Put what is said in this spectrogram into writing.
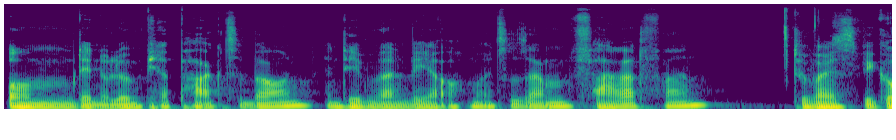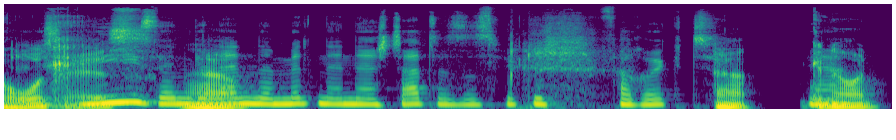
um den Olympiapark zu bauen. In dem waren wir ja auch mal zusammen Fahrrad fahren. Du weißt, wie groß er ist. Riesengelände mitten in der Stadt, das ist wirklich verrückt. Ja. Genau,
